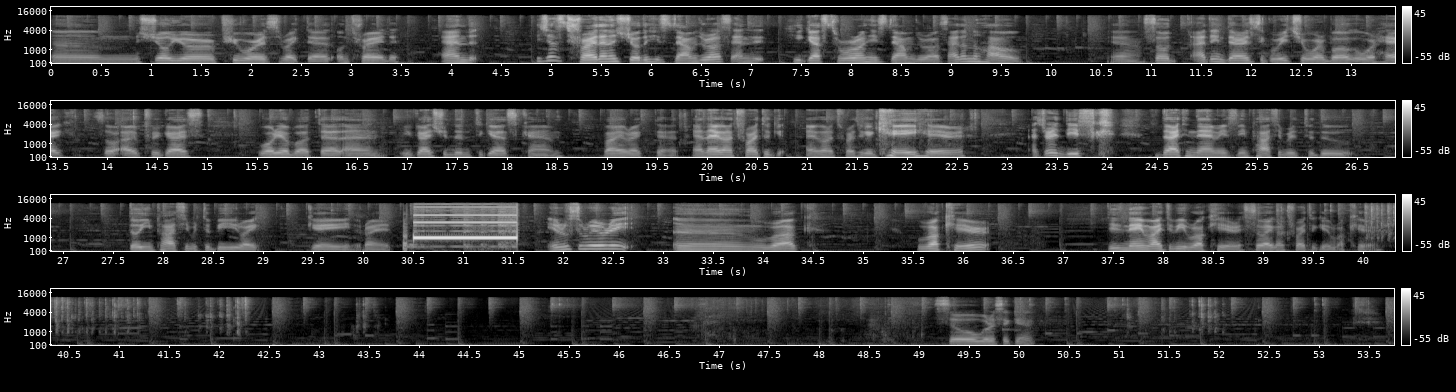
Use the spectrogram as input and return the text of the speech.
um show your viewers like that on trade and he just tried and showed his diamond drugs and he got thrown his diamond drugs i don't know how. Yeah so i think there is a glitch or bug or hack. So i hope you guys worry about that and you guys shouldn't get scammed by like that. And i'm gonna try to get i'm gonna try to get gay here actually this the item name is impossible to do. Though impossible to be like gay right? It looks really um rock rock here this name might be rock here so i'm gonna try to get rock here so wait a second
